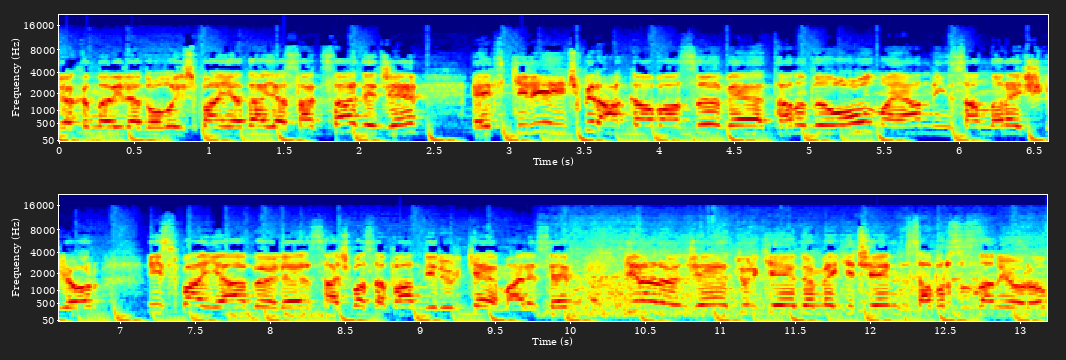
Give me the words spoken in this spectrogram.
yakınlarıyla dolu İspanya'da yasak sadece etkili hiçbir akrabası ve tanıdığı olmayan insanlara işliyor. İspanya böyle saçma sapan bir ülke maalesef. Bir an önce Türkiye'ye dönmek için sabırsızlanıyorum.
